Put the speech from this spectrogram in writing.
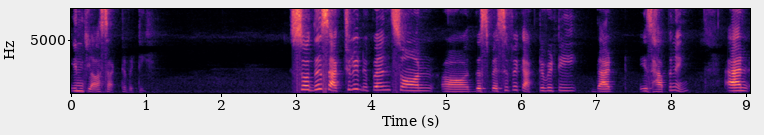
in-class activity? So, this actually depends on uh, the specific activity that is happening and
